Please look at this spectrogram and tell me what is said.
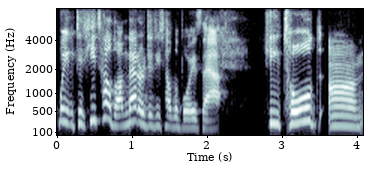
wait, did he tell them that or did he tell the boys that? He told um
